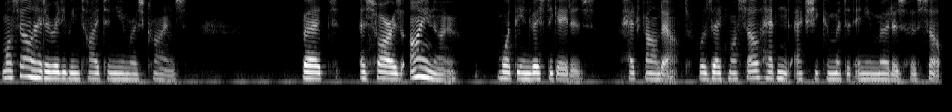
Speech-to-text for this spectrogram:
Marcel had already been tied to numerous crimes. But as far as I know, what the investigators had found out was that Marcel hadn't actually committed any murders herself.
